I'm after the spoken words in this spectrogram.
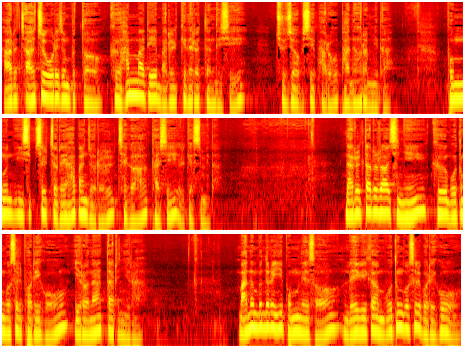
아주 오래전부터 그 한마디의 말을 기다렸던 듯이 주저없이 바로 반응을 합니다. 본문 27절의 하반절을 제가 다시 읽겠습니다. 나를 따르라 하시니 그 모든 것을 버리고 일어나 따르니라. 많은 분들은 이 본문에서 레위가 모든 것을 버리고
